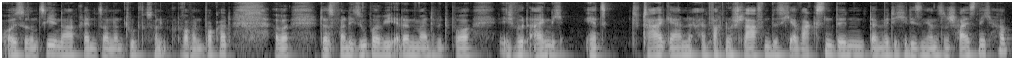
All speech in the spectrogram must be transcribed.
äußeren Ziel nachrennt, sondern tut, was man, worauf man Bock hat. Aber das fand ich super, wie er dann meinte mit, boah, ich würde eigentlich jetzt total gerne einfach nur schlafen, bis ich erwachsen bin, damit ich hier diesen ganzen Scheiß nicht habe.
